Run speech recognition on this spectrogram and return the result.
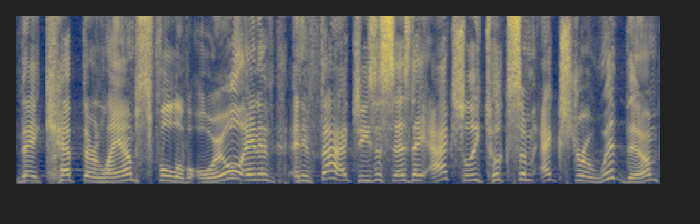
They kept their lamps full of oil. And, if, and in fact, Jesus says they actually took some extra with them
